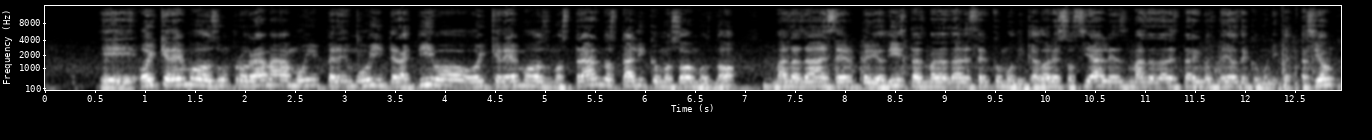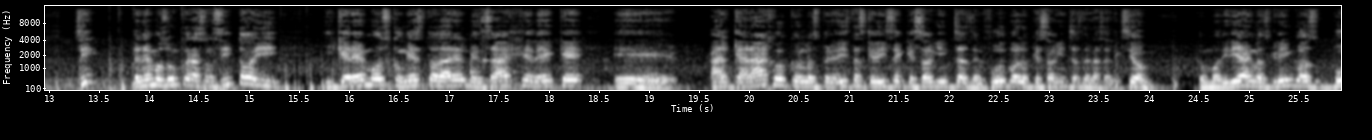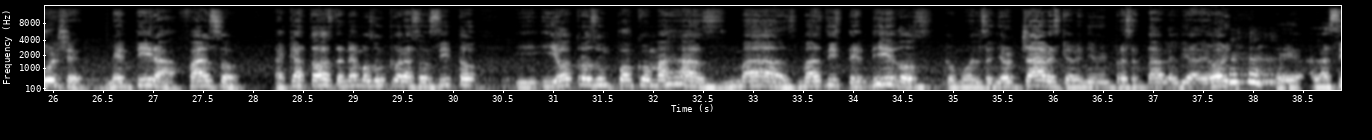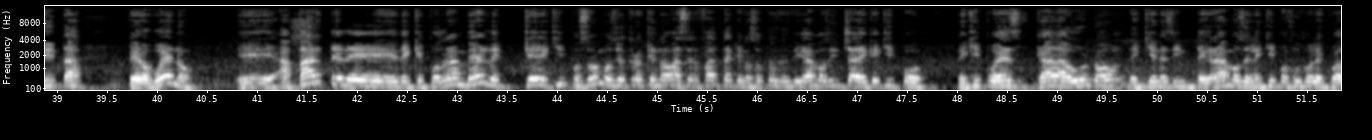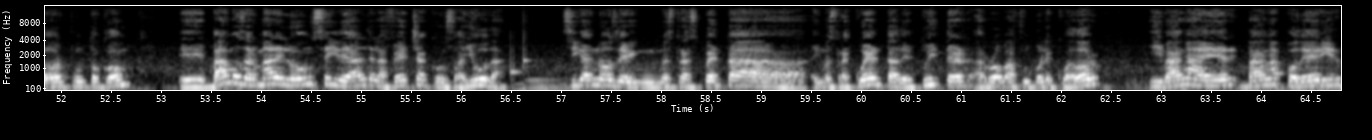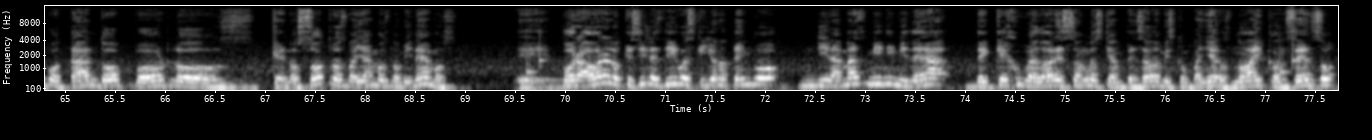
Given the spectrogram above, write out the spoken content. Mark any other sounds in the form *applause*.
Eh, hoy queremos un programa muy, muy interactivo, hoy queremos mostrarnos tal y como somos, ¿no? Más allá de ser periodistas, más allá de ser comunicadores sociales, más allá de estar en los medios de comunicación. Sí, tenemos un corazoncito y, y queremos con esto dar el mensaje de que eh, al carajo con los periodistas que dicen que son hinchas del fútbol o que son hinchas de la selección. Como dirían los gringos, bullshit, mentira, falso. Acá todos tenemos un corazoncito y, y, otros un poco más, más, más distendidos, como el señor Chávez, que ha venido impresentable el día de hoy *laughs* eh, a la cita. Pero bueno, eh, aparte de, de, que podrán ver de qué equipo somos, yo creo que no va a hacer falta que nosotros les digamos hincha de qué equipo equipo es cada uno de quienes integramos el equipo futbolecuador.com. Eh, vamos a armar el 11 ideal de la fecha con su ayuda. Síganos en, nuestras cuenta, en nuestra cuenta de Twitter, arroba Fútbol Ecuador, y van a, ir, van a poder ir votando por los que nosotros vayamos nominemos. Eh, por ahora lo que sí les digo es que yo no tengo ni la más mínima idea de qué jugadores son los que han pensado mis compañeros. No hay consenso,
